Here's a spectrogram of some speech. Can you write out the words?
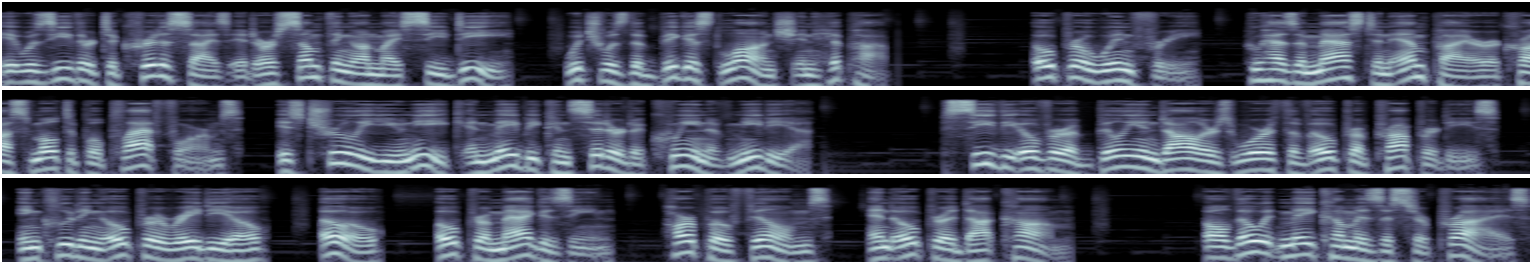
it was either to criticize it or something on my CD, which was the biggest launch in hip hop. Oprah Winfrey, who has amassed an empire across multiple platforms, is truly unique and may be considered a queen of media. See the over a billion dollars worth of Oprah properties, including Oprah Radio, O, Oprah Magazine, Harpo Films, and Oprah.com. Although it may come as a surprise,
